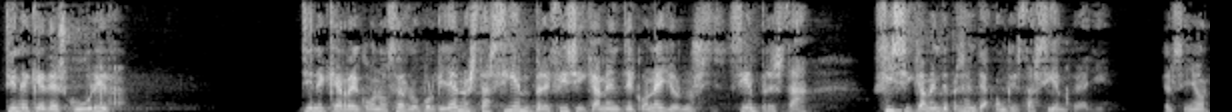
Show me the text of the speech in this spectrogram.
tiene que descubrir, tiene que reconocerlo, porque ya no está siempre físicamente con ellos, no siempre está físicamente presente, aunque está siempre allí. El Señor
